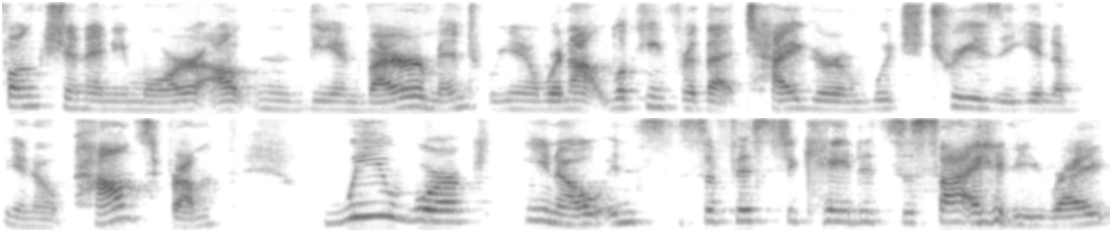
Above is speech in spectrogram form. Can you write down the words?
function anymore out in the environment. You know, we're not looking for that tiger and which tree is he going to, you know, pounce from. We work, you know, in sophisticated society, right?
